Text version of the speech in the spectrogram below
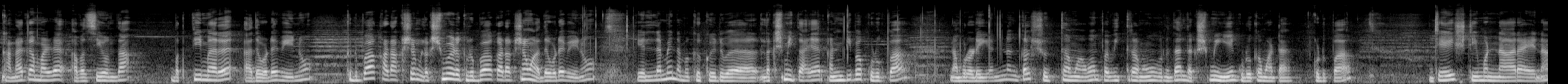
கனகமழை அவசியம்தான். பக்தி மேலே அதை விட வேணும். கிருபா கடாட்சம் லக்ஷ்மியோட கிருபா கடாட்சம் அதை விட வேணும். எல்லாமே நமக்கு லக்ஷ்மி தாயார் கண்டிப்பாக கொடுப்பா. நம்மளோட எண்ணங்கள் சுத்தமாகவும் பவித்திரமாகவும் இருந்தால் லக்ஷ்மி ஏன் கொடுக்க மாட்டா? கொடுப்பா. ஜெய் ஸ்ரீமன் நாராயணா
